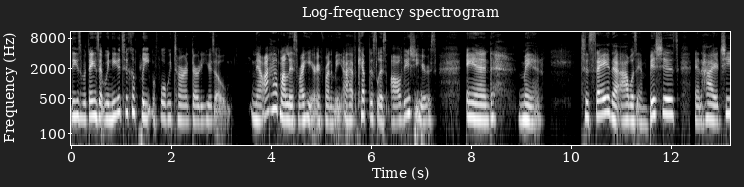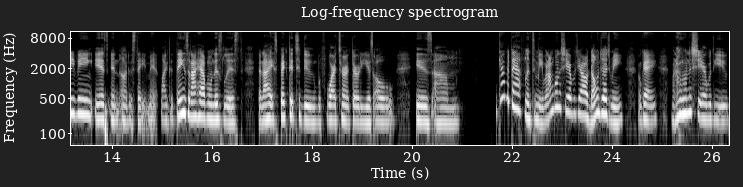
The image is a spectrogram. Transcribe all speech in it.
these were things that we needed to complete before we turned 30 years old. Now, I have my list right here in front of me. I have kept this list all these years. And man, to say that I was ambitious and high achieving is an understatement. Like the things that I have on this list that I expected to do before I turned 30 years old is um kind of baffling to me, but I'm going to share with y'all. Don't judge me, okay? But I'm going to share with you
